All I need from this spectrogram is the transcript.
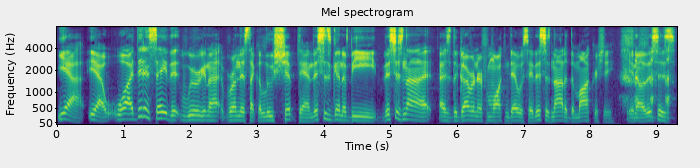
Yeah, yeah. Well, I didn't say that we were gonna run this like a loose ship, Dan. This is gonna be. This is not, as the governor from Walking Dead would say, this is not a democracy. You know, this is,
